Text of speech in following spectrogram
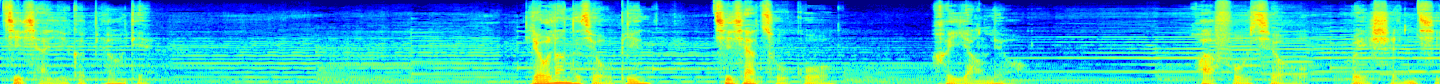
记下一个标点。流浪的酒边，记下祖国和杨柳。化腐朽为神奇。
